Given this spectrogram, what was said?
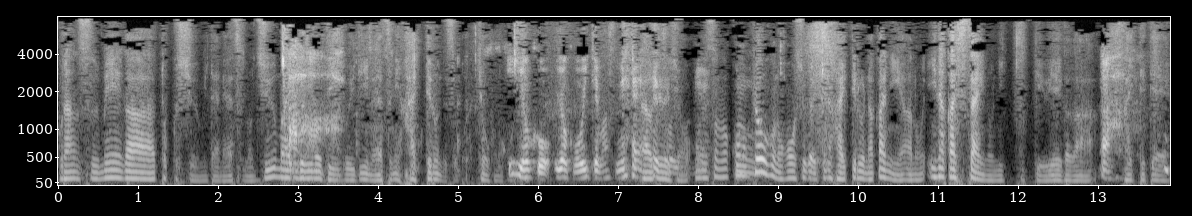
フランス名画特集みたいなやつの10枚組の DVD のやつに入ってるんですよ、これ、恐怖の報酬。よく、よく置いてますね。あ、でしょ。そういうのねでその、この恐怖の報酬が一緒に入ってる中に、あの、田舎司祭の日記っていう映画が入ってて、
